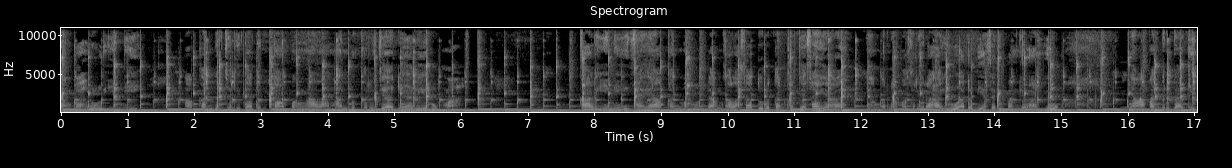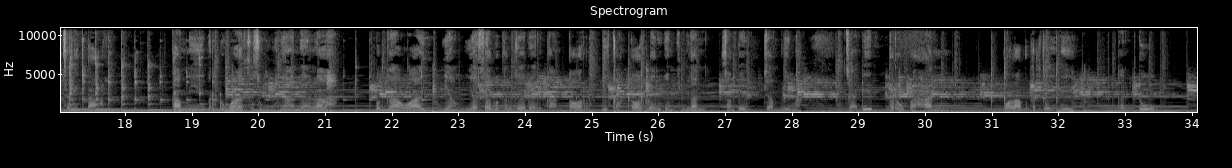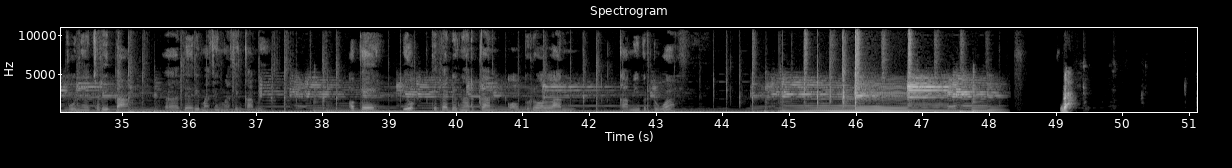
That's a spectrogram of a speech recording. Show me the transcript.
Langkah bekerja ini tentu punya cerita uh, dari masing-masing kami. Oke, yuk kita dengarkan obrolan kami berdua. Dah.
